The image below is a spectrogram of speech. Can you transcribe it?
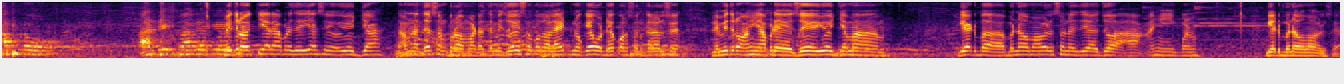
આપનું મિત્રો, અત્યારે આપણે જઈએ છીએ અયોધ્યા ધામના દર્શન કરવા માટે. તમે જોઈ શકો તો લાઇટનું કેવો ડેકોરેશન કરેલું છે. ને મિત્રો, અહીં આપણે જે અયોધ્યામાં ગેટ બનાવવામાં આવેલો છે ને, જે જો અહીં પણ ગેટ બનાવવામાં આવેલો છે.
